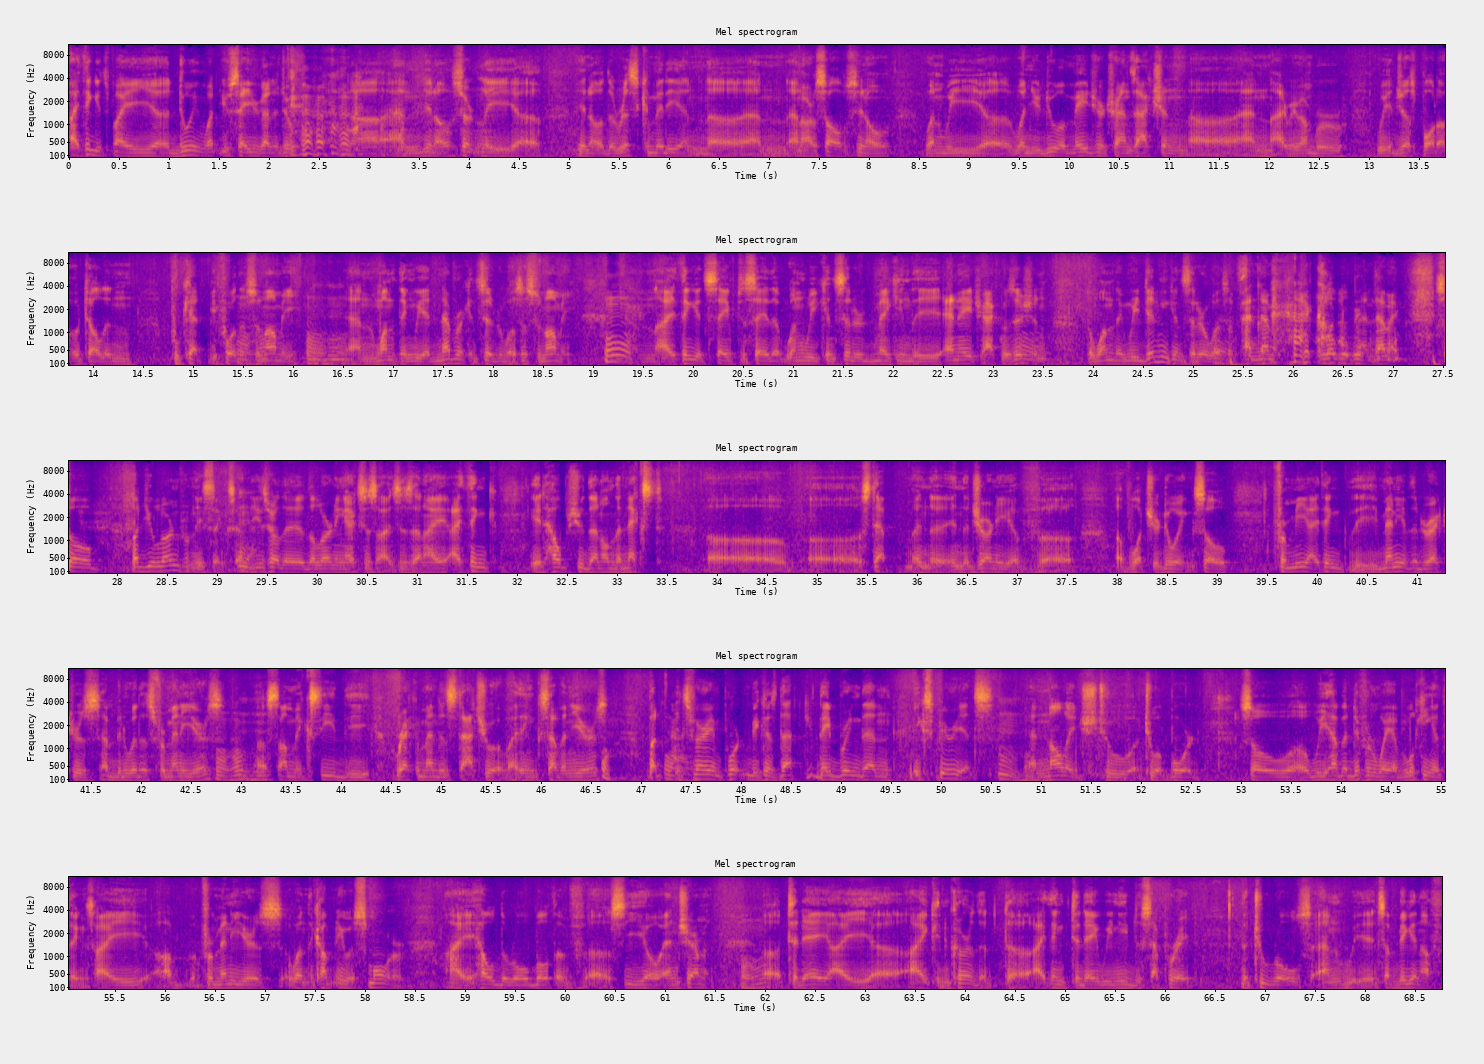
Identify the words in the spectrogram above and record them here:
I think it's by uh, doing what you say you're going to do, uh, and you know certainly uh, you know the risk committee and uh, and, and ourselves. You know when we uh, when you do a major transaction, uh, and I remember we had just bought a hotel in Phuket before the tsunami, and one thing we had never considered was a tsunami. And I think it's safe to say that when we considered making the NH acquisition, the one thing we didn't consider was a pandemic, a global pandemic. So, but you learn from these things, and these are the, the learning exercises, and I, I think it helps you then on the next uh, uh, step in the in the journey of uh, of what you're doing. So. For me, I think the many of the directors have been with us for many years. Uh, some exceed the recommended statute of I think seven years, but it's very important because that they bring then experience and knowledge to to a board. So uh, we have a different way of looking at things. I, uh, for many years, when the company was smaller, I held the role both of uh, CEO and chairman. Uh, today, I uh, I concur that uh, I think today we need to separate the two roles, and we, it's a big enough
